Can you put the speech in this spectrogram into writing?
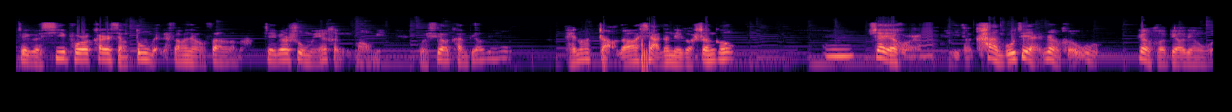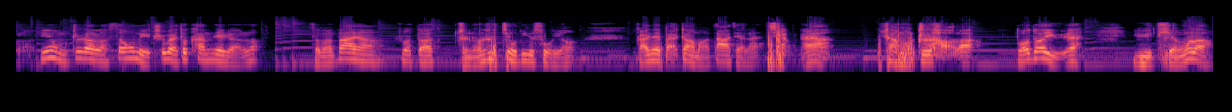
这个西坡开始向东北的方向翻了嘛，这边树木也很茂密，我需要看标定物才能找到下的那个山沟。嗯，这会儿已经看不见任何物、任何标定物了，因为我们知道了三五米之外都看不见人了，怎么办呀？说得只能是就地宿营，赶紧把帐篷搭起来，想着呀，帐篷支好了，躲躲雨，雨停了，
